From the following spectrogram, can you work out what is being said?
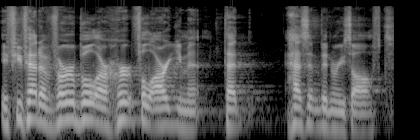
if you've had a verbal or hurtful argument that hasn't been resolved.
